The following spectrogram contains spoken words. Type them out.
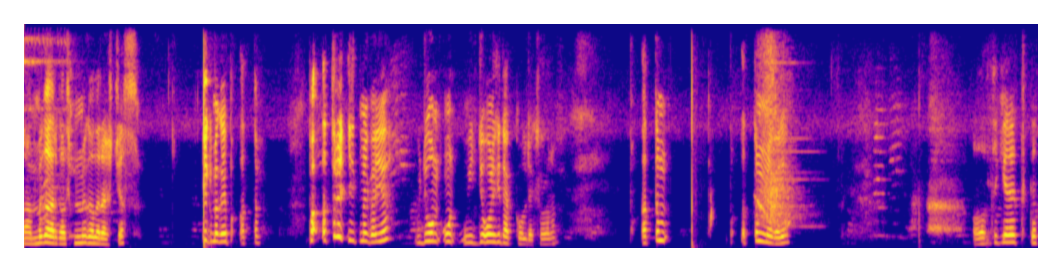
Tamam megalar kaldı. Şimdi megalar açacağız. İlk megayı patlattım. Patlattım ilk megayı. Video, 10, 10, video 12 dakika olacak sanırım. Patlattım. Patlattım megayı. 6 kere tıklat,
